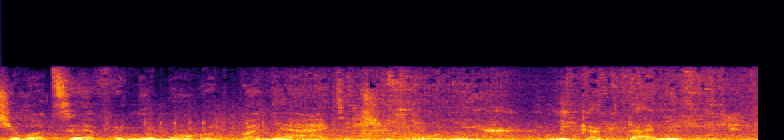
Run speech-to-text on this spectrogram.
Чего цефы не могут понять и чего у них никогда не будет.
